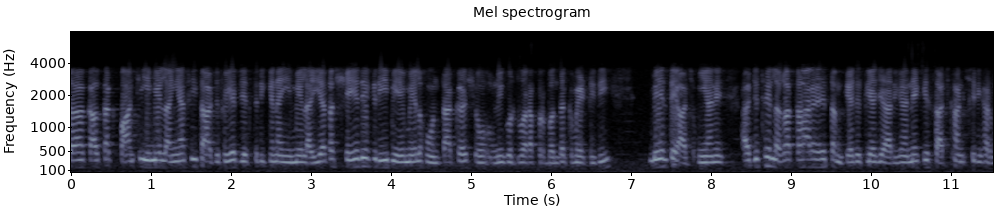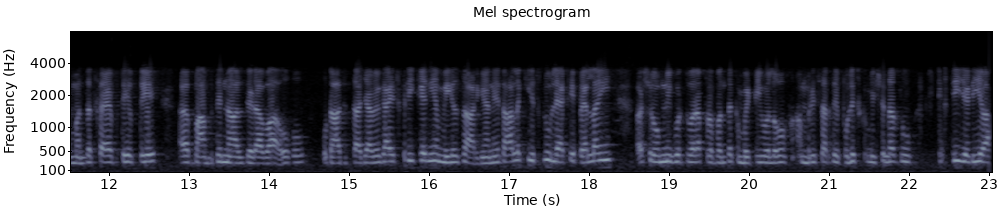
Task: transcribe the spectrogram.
ਤਾਂ ਕੱਲ ਤੱਕ ਪੰਜ ਈਮੇਲ ਆਈਆਂ ਸੀ, ਤਾਂ ਅੱਜ ਫੇਰ ਜਿਸ ਤਰੀਕੇ ਨਾਲ ਈਮੇਲ ਆਈ ਆ, ਤਾਂ 6 ਦੇ ਕਰੀਬ ਈਮੇਲ ਹੁਣ ਤੱਕ ਸ਼੍ਰੋਮਣੀ ਗੁਰਦੁਆਰਾ ਪ੍ਰਬੰਧਕ ਕਮੇਟੀ ਦੀ ਮੇਲ ਤੇ ਆ ਚੁੱਕੀਆਂ ਨੇ। ਜਿੱਥੇ ਲਗਾਤਾਰ ਇਹ ਧਮਕੀਆਂ ਦਿੱਤੀਆਂ ਜਾ ਰਹੀਆਂ ਨੇ ਕਿ ਸੱਚਖੰਡ ਸ੍ਰੀ ਹਰਮੰਦਰ ਸਾਹਿਬ ਦੇ ਉੱਤੇ ਬੰਬ ਦੇ ਨਾਲ ਜਿਹੜਾ ਵਾ ਉਹ ਉਡਾ ਦਿੱਤਾ ਜਾਵੇਗਾ। ਇਸ ਤਰੀਕੇ ਦੀਆਂ ਮੇਲਸ ਆ ਰਹੀਆਂ ਨੇ। ਤਾਂ ਹਾਲਾਂਕਿ ਇਸ ਨੂੰ ਲੈ ਕੇ ਪਹਿਲਾਂ ਹੀ ਸ਼੍ਰੋਮਣੀ ਗੁਰਦੁਆਰਾ ਪ੍ਰਬੰਧਕ ਕਮੇਟੀ ਵੱਲੋਂ ਅੰਮ੍ਰਿਤਸਰ ਦੇ ਪੁਲਿਸ ਕਮਿਸ਼ਨਰ ਨੂੰ ਇਸ ਦੀ ਜਿਹੜੀ ਆ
